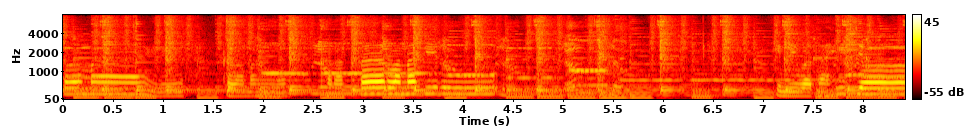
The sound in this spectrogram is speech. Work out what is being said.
kelomang ini kelomangnya karakter warna biru. Ini warna hijau.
